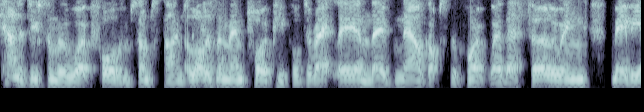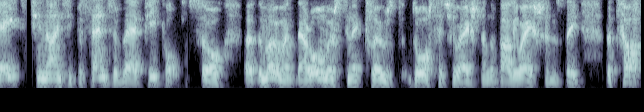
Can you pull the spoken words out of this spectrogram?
kind of do some of the work for them sometimes. A lot of them employ people directly, and they've now got to the point where they're furloughing maybe 80, 90% of their people. So at the moment, they're almost in a closed door situation on the valuations. The, the tough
